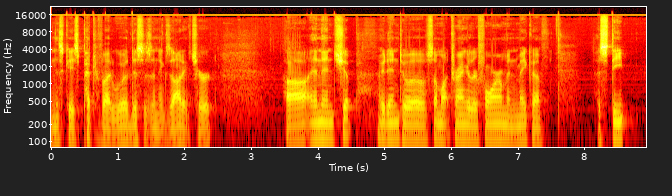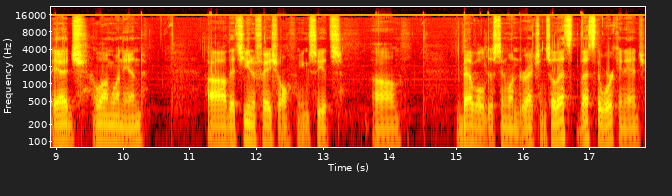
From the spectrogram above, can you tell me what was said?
in this case, petrified wood. This is an exotic chert. Uh, and then chip it into a somewhat triangular form and make a a steep edge along one end uh, that's unifacial. You can see it's um, beveled just in one direction. So that's that's the working edge.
